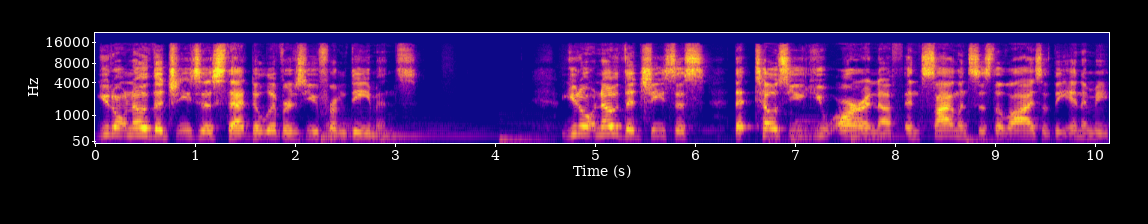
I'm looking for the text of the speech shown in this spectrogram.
You don't know the Jesus that delivers you from demons. You don't know the Jesus that tells you you are enough and silences the lies of the enemy.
